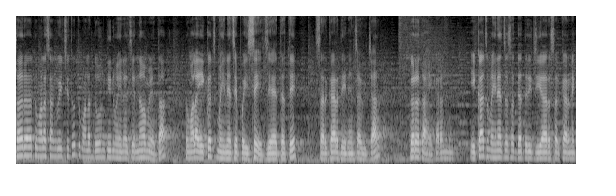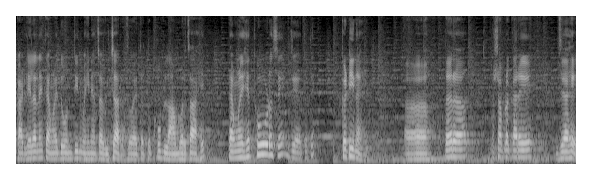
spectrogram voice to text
तर तुम्हाला सांगू इच्छितो तुम्हाला दोन तीन महिन्याचे न मिळता तुम्हाला एकच महिन्याचे पैसे जे आहे तर ते सरकार देण्याचा विचार करत आहे. कारण एकाच महिन्याचा सध्या तरी जी आर सरकारने काढलेला नाही त्यामुळे दोन तीन महिन्याचा विचार जो आहे तर तो खूप लांबवरचा आहे. त्यामुळे हे थोडंसे जे आहे तर ते कठीण आहे. तर अशा प्रकारे जे आहे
